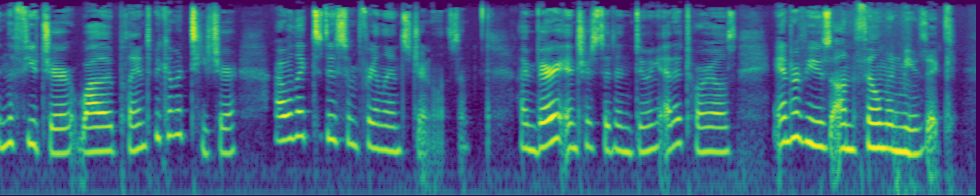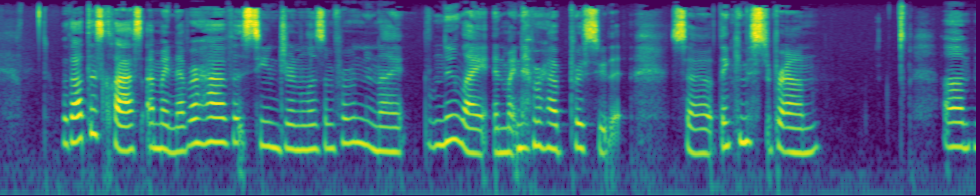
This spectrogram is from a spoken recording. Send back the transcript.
in the future, while I plan to become a teacher, I would like to do some freelance journalism. I'm very interested in doing editorials and reviews on film and music. Without this class, I might never have seen journalism from a new light, new light and might never have pursued it. So, thank you, Mr. Brown. Um,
